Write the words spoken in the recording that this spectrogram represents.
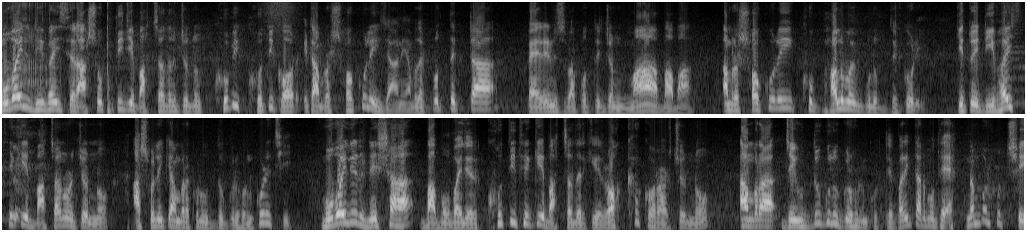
Mobile ডিভাইসের আসক্তি যে বাচ্চাদের জন্য খুবই ক্ষতিকর, এটা আমরা সকলেই জানি। আমাদের প্রত্যেকটা প্যারেন্টস বা প্রত্যেকজন মা, বাবা, আমরা সকলেই খুব ভালোভাবে উপলব্ধি করি। কিন্তু এই ডিভাইস থেকে বাঁচানোর জন্য আসলে কি আমরা কোনো উদ্যোগ গ্রহণ করেছি? মোবাইলের নেশা বা মোবাইলের ক্ষতি থেকে বাচ্চাদেরকে রক্ষা করার জন্য আমরা যে উদ্যোগগুলো গ্রহণ করতে পারি, তার মধ্যে এক নম্বর হচ্ছে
